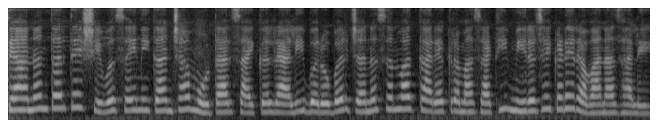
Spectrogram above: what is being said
त्यानंतर ते शिवसैनिकांच्या मोटारसायकल रॅली बरोबर जनसंवाद कार्यक्रमासाठी मिरजेकडे रवाना झाले.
